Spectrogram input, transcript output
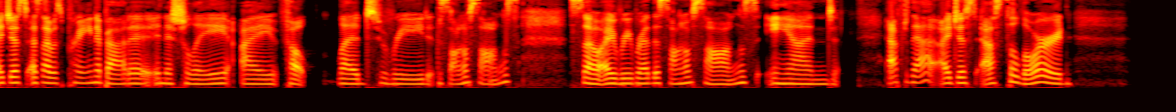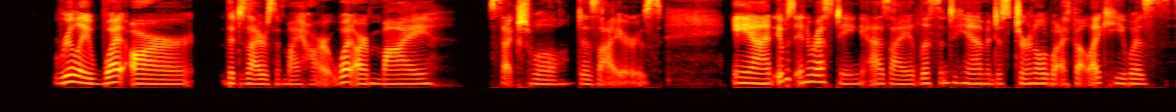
I just, as I was praying about it initially, I felt led to read the Song of Songs. So I reread the Song of Songs. And after that, I just asked the Lord, really, what are the desires of my heart? What are my sexual desires? And it was interesting as I listened to him and just journaled what I felt like he was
